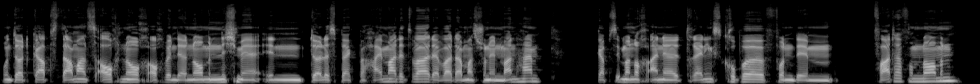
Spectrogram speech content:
Und dort gab es damals auch noch, auch wenn der Norman nicht mehr in Dörlersberg beheimatet war, der war damals schon in Mannheim, gab es immer noch eine Trainingsgruppe von dem Vater vom Norman.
